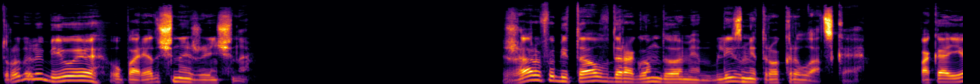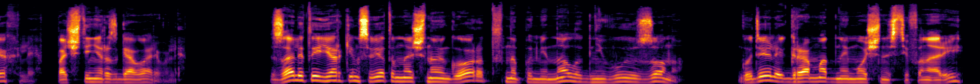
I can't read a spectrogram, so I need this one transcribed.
Трудолюбивая, упорядоченная женщина». Жаров обитал в дорогом доме, близ метро Крылатская. Пока ехали, почти не разговаривали. Залитый ярким светом ночной город напоминал огневую зону. Гудели громадной мощности фонари,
